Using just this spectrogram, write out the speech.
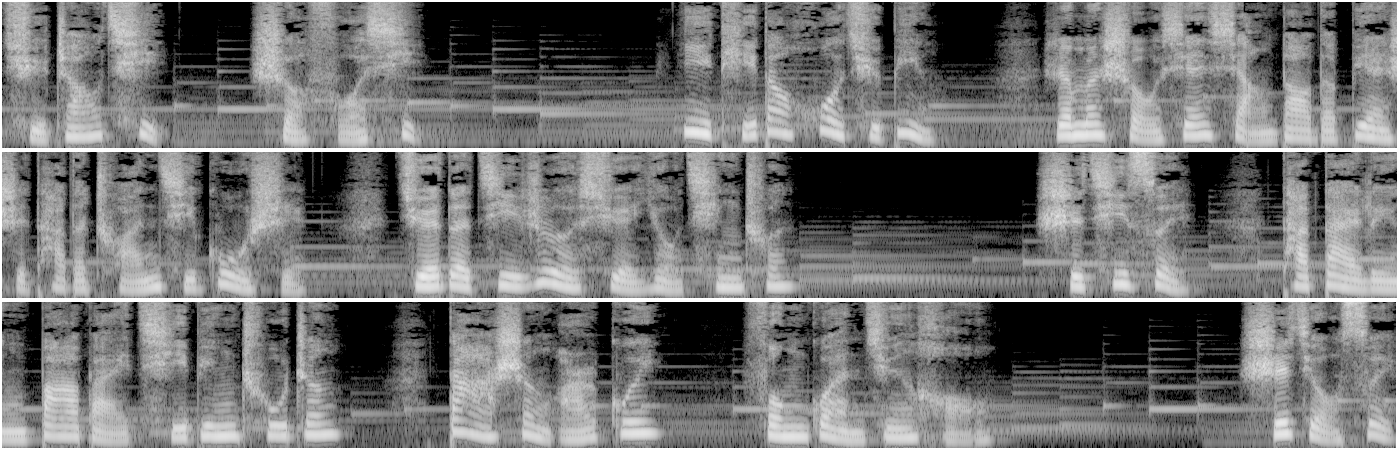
取朝气，舍佛系。一提到霍去病。人们首先想到的便是他的传奇故事，觉得既热血又青春。十七岁，他带领八百骑兵出征，大胜而归，封冠军侯。十九岁，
